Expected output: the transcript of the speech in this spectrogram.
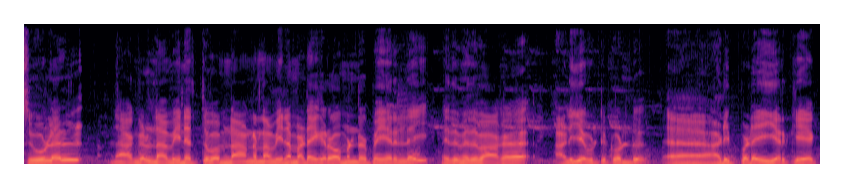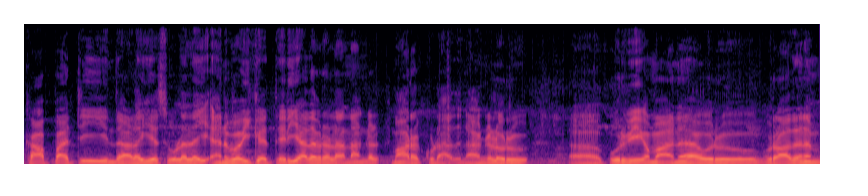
சூழல் நாங்கள் நவீனத்துவம் நாங்கள் நவீனம் அடைகிறோம் என்ற பெயரில் மெது மெதுவாக அழிய விட்டுக்கொண்டு அடிப்படை இயற்கையை காப்பாற்றி இந்த அழகிய சூழலை அனுபவிக்க தெரியாதவர்களாக நாங்கள் மாறக்கூடாது. நாங்கள் ஒரு பூர்வீகமான ஒரு புராதனம்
